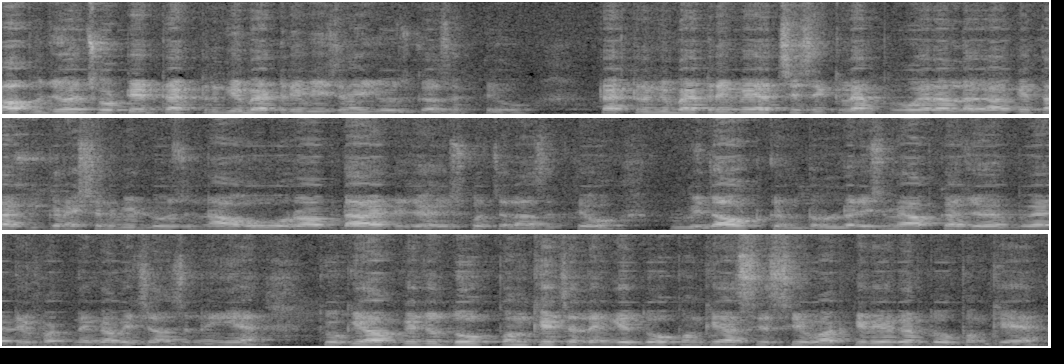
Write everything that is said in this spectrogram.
आप जो है छोटे ट्रैक्टर की बैटरी भी इसमें यूज़ कर सकते हो। ट्रैक्टर की बैटरी पे अच्छे से क्लैंप वगैरह लगा के ताकि कनेक्शन भी लूज ना हो और आप डायरेक्ट जो है इसको चला सकते हो विदाउट कंट्रोलर। इसमें आपका जो है बैटरी फटने का भी चांस नहीं है, क्योंकि आपके जो दो पंखे चलेंगे, दो पंखे अस्सी अस्सी वाट के भी अगर दो पंखे हैं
